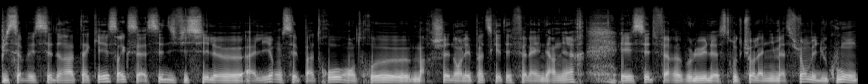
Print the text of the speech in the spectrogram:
Puis ça va essayer de rattaquer. C'est vrai que c'est assez difficile euh, à lire. On sait pas trop entre euh, marcher dans les pas de ce qui était fait l'année dernière et essayer de faire évoluer la structure, l'animation. Mais du coup, on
